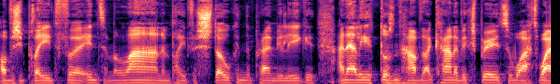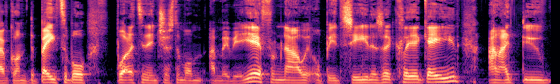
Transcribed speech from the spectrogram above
obviously played for Inter Milan and played for Stoke in the Premier League. And Elliott doesn't have that kind of experience, so that's why I've gone debatable. But it's an interesting one, and maybe a year from now it'll be seen as a clear gain. And I do,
